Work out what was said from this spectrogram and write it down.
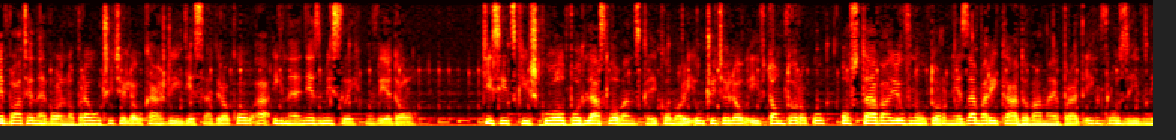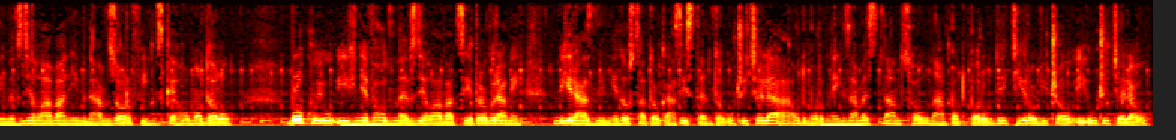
neplatené voľno pre učiteľov každých 10 rokov a iné nezmysly, uviedol. Tisícky škôl podľa Slovenskej komory učiteľov i v tomto roku ostávajú vnútorne zabarikádované pred inkluzívnym vzdelávaním na vzor fínskeho modelu. Blokujú ich nevhodné vzdelávacie programy, výrazný nedostatok asistentov učiteľa a odborných zamestnancov na podporu detí, rodičov i učiteľov.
